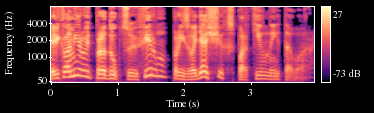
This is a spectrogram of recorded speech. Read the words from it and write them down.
рекламирует продукцию фирм, производящих спортивные товары.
